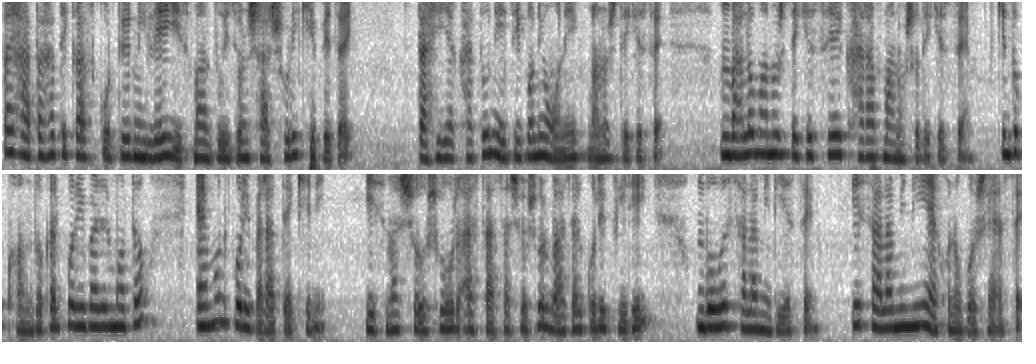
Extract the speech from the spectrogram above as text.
তাই হাতাহাতি কাজ করতে নিলেই ইসমার দুইজন শাশুড়ি খেপে যায়। তাহিয়া খাতুন এই জীবনে অনেক মানুষ দেখেছে। ভালো মানুষ দেখেছে, খারাপ মানুষও দেখেছে। কিন্তু খন্দকার পরিবারের মতো এমন পরিবার আর দেখেনি। ইসমার শ্বশুর আর চাচা শ্বশুর বাজার করে ফিরেই বউয়ের সালামি দিয়েছে। এই সালামি নিয়ে এখনও বসে আছে।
